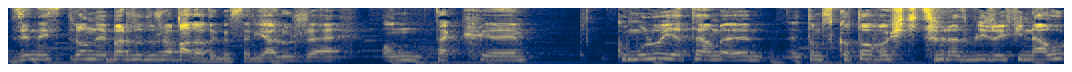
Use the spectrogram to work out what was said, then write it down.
z jednej strony bardzo duża wada tego serialu, że on tak kumuluje tam e, tą skotowość coraz bliżej finału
